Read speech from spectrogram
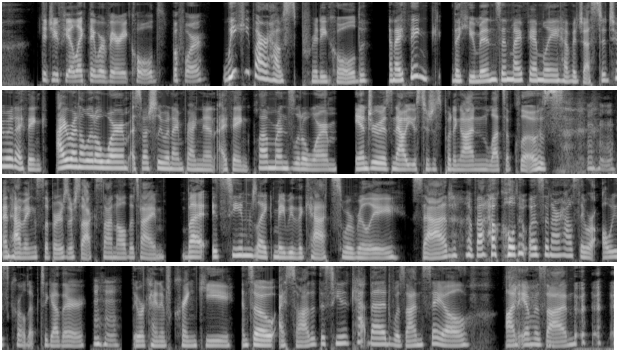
Did you feel like they were very cold before? We keep our house pretty cold. And I think the humans in my family have adjusted to it. I think I run a little warm, especially when I'm pregnant. I think Plum runs a little warm. Andrew is now used to just putting on lots of clothes Mm-hmm. and having slippers or socks on all the time. But it seemed like maybe the cats were really sad about how cold it was in our house. They were always curled up together. Mm-hmm. They were kind of cranky. And so I saw that this heated cat bed was on sale on Amazon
